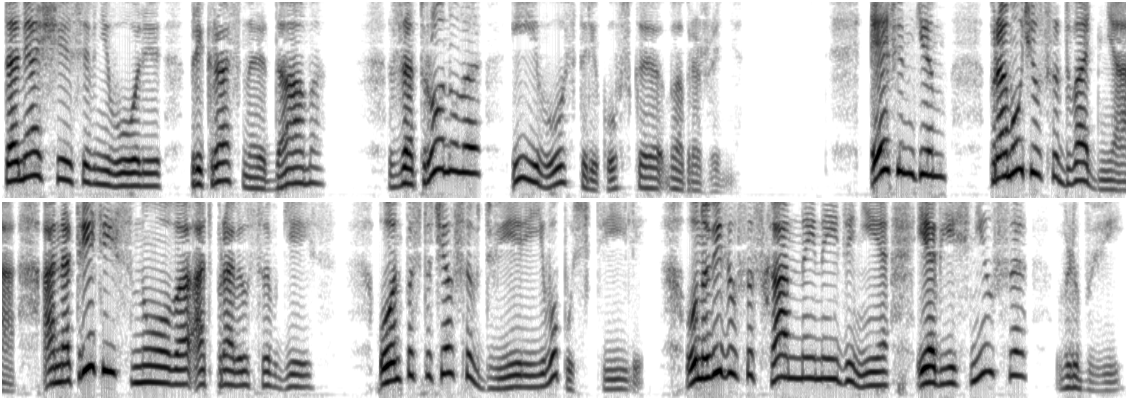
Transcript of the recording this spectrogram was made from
томящаяся в неволе прекрасная дама затронула и его стариковское воображение. Эффингем промучился два дня, а на третий снова отправился в Гейс. Он постучался в двери, его пустили. Он увиделся с Ханной наедине и объяснился в любви.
